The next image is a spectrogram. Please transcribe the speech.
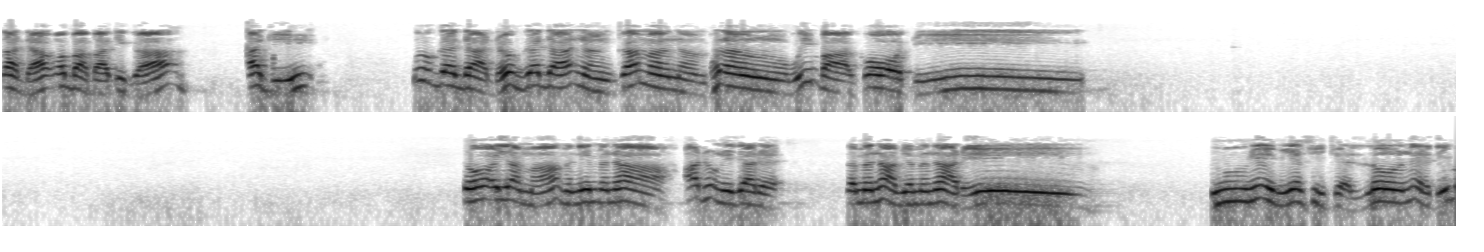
တတ္တာဩပပါတိကအဋ္ဌိဒုက္ကတဒုက္ကတနံကမ္မနံဖလံဝိပါကောတိတောအရမှာမနေမနာအထုနေကြတဲ့သမဏဗျမနာတွေလူရိမျက်စိထက်လွန်တဲ့ဒီဘ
